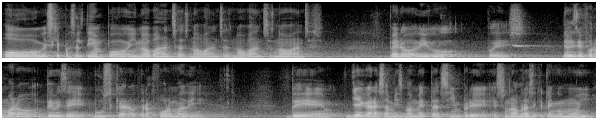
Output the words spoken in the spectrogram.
o ves que pasa el tiempo y no avanzas, no avanzas, no avanzas, no avanzas. Pero digo, pues debes de formar debes de buscar otra forma de, de llegar a esa misma meta. Siempre es una frase que tengo muy,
